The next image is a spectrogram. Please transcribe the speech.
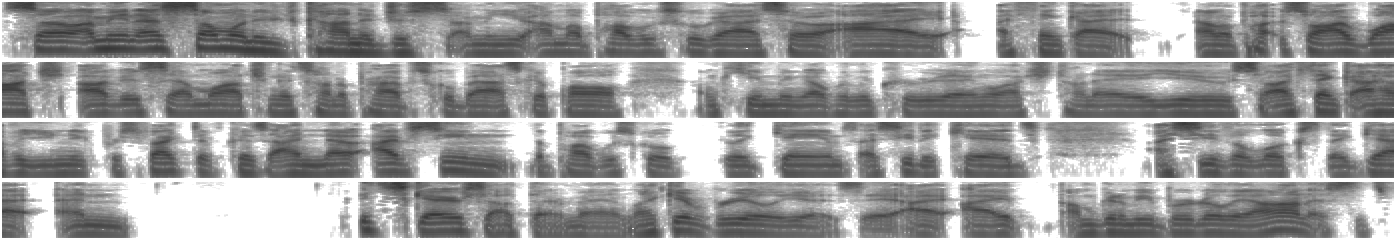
So, I mean, as someone who kind of just, I mean, I'm a public school guy, so I, I think I I'm a so I watch obviously I'm watching a ton of private school basketball. I'm keeping up with recruiting, watch a ton of AAU. So I think I have a unique perspective because I know I've seen the public school like games. I see the kids, I see the looks they get, and it's scarce out there, man. Like it really is. I I I'm gonna be brutally honest. It's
